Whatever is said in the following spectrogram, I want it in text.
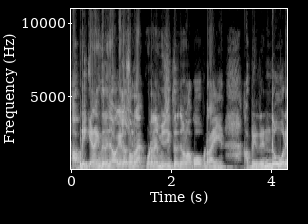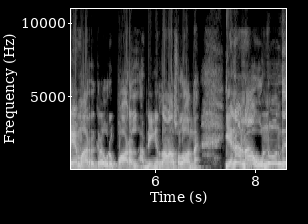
அப்படி எனக்கு தெரிஞ்ச வகையில் சொல்கிறேன் உடனே மியூசிக் தெரிஞ்சவங்களாம் கோவப்படுறாங்க அப்படி ரெண்டும் ஒரே மாதிரி இருக்கிற ஒரு பாடல் அப்படிங்கிறதான் நான் சொல்ல வந்தேன். என்னன்னா ஒன்று வந்து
